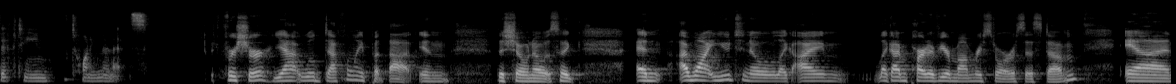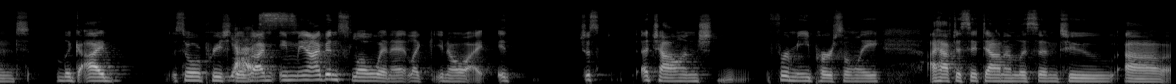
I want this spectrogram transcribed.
15 20 minutes for sure yeah we'll definitely put that in the show notes like and i want you to know like i'm like i'm part of your mom restore system. And like i so appreciative. Yes. i mean i've been slow in it like you know i it just a challenge for me personally. I have to sit down and listen to, uh,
